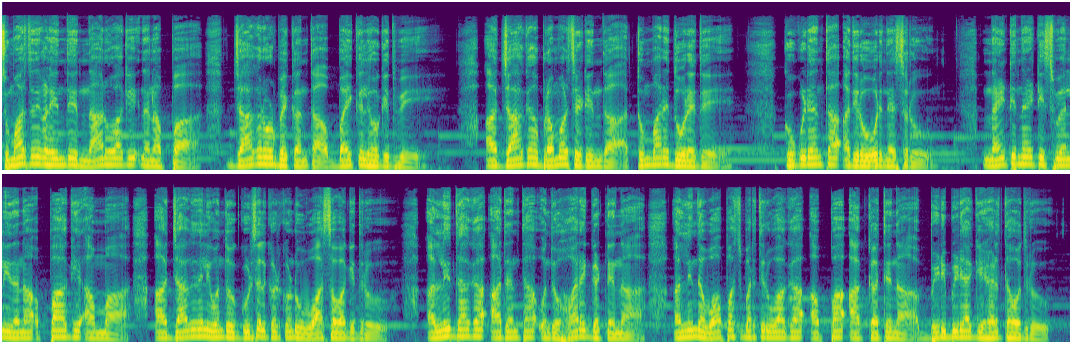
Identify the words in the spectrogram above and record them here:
ಸುಮಾರು ದಿನಗಳ ಹಿಂದೆ ನಾನು ಹಾಗೆ ನನ್ನ ಅಪ್ಪ ಜಾಗ ನೋಡಬೇಕಂತ ಬೈಕಲ್ಲಿ ಹೋಗಿದ್ವಿ. ಆ ಜಾಗ ಬ್ರಹ್ಮರ್ ಸಿಟಿಯಿಂದ ತುಂಬಾ ದೂರ ಇದೆ. ಕುಗುಡೆ ಅಂತ ಅದಿರೋ ಊರಿನ ಹೆಸರು. ನೈನ್ಟೀನ್ ನೈಂಟಿ ಇಸ್ವಿಯಲ್ಲಿ ನನ್ನ ಅಪ್ಪ ಹಾಗೆ ಅಮ್ಮ ಆ ಜಾಗದಲ್ಲಿ ಒಂದು ಗುಡಿಸಲು ಕಟ್ಕೊಂಡು ವಾಸವಾಗಿದ್ರು. ಅಲ್ಲಿದ್ದಾಗ ಆದಂಥ ಒಂದು ಹೊರೆ ಘಟನೆನ ಅಲ್ಲಿಂದ ವಾಪಸ್ ಬರ್ತಿರುವಾಗ ಅಪ್ಪ ಆ ಕತೆನ ಬಿಡಿ ಬಿಡಿಯಾಗಿ ಹೇಳ್ತಾ ಹೋದ್ರು.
